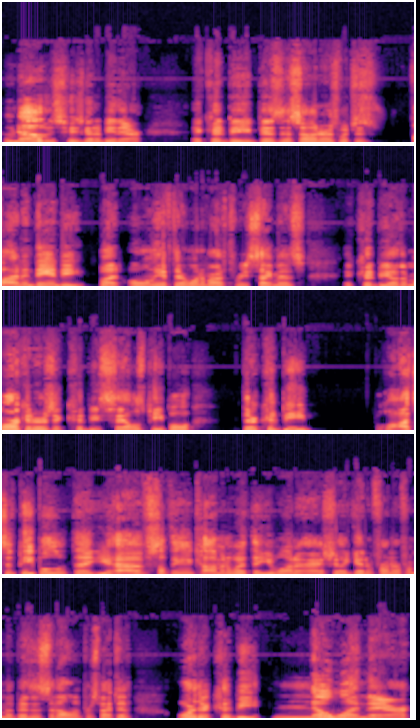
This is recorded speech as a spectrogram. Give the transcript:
who knows who's going to be there. It could be business owners, which is fine and dandy, but only if they're one of our three segments. It could be other marketers. It could be salespeople. There could be lots of people that you have something in common with that you want to actually like get in front of from a business development perspective, or there could be no one there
